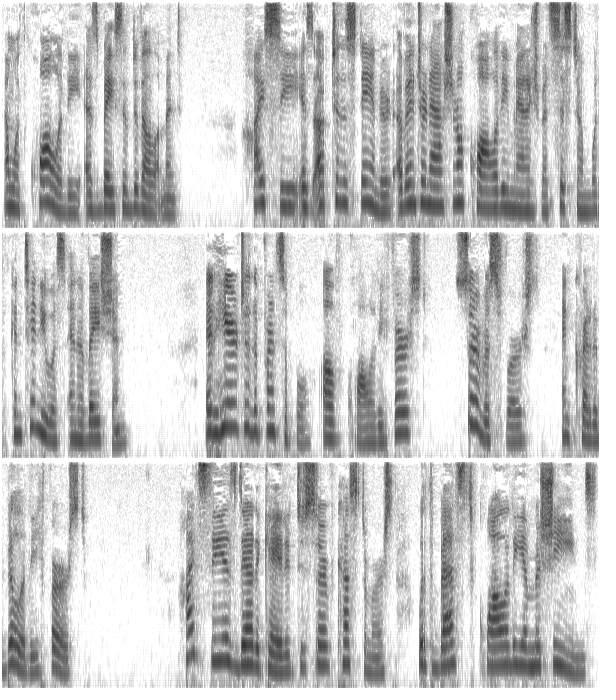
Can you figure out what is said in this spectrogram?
and with quality as base of development. High Sea is up to the standard of international quality management system with continuous innovation. Adhere to the principle of quality first, service first, and credibility first. High Sea is dedicated to serve customers with best quality of machines.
